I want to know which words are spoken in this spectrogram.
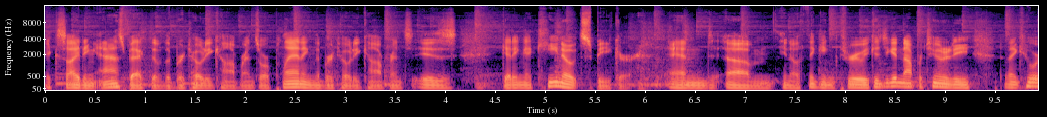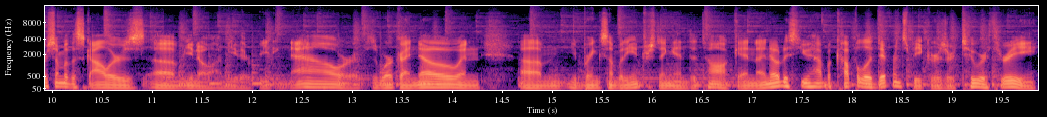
exciting aspect of the Bertoti Conference or planning the Bertoti Conference is getting a keynote speaker and, um, you know, thinking through because you get an opportunity to think who are some of the scholars, um, you know, I'm either reading now or work I know, and um, you bring somebody interesting in to talk. And I noticed you have a couple of different speakers or two or three.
